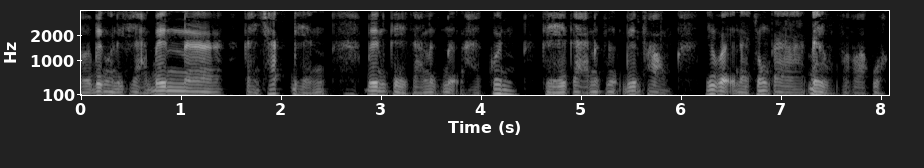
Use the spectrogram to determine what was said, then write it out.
rồi bên quản lý thủy sản bên uh, cảnh sát biển bên kể cả lực lượng hải quân kể cả lực lượng biên phòng như vậy là chúng ta đều vào, vào cuộc.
